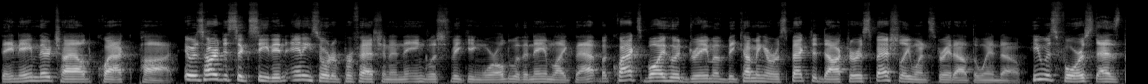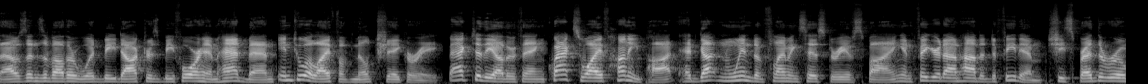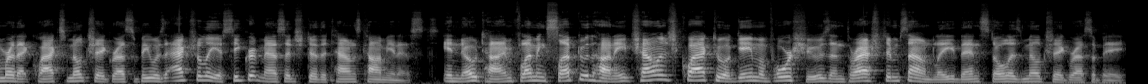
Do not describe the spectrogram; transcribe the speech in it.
They named their child Quack Pot. It was hard to succeed in any sort of profession in the English speaking world with a name like that, but Quack's boyhood dream of becoming a respected doctor especially went straight out the window. He was forced, as thousands of other would be doctors before him had been, into a life of milkshakery. Back to the other thing, Quack's wife, Honey Pot, had gotten wind of Fleming's history of spying and figured out how to defeat him. She spread the rumor that Quack's milkshake recipe was actually a secret message to the town's communists. In no time, Fleming slept with Honey, challenged Quack to a game of horseshoes, and thrashed him soundly, then stole his milkshake recipe.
